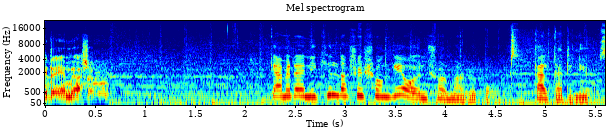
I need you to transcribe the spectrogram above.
এটাই আমি আশা করি। ক্যামেরায় নিখিল দাসের সঙ্গে অয়ন শর্মার রিপোর্ট, ক্যালকাটা নিউজ।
